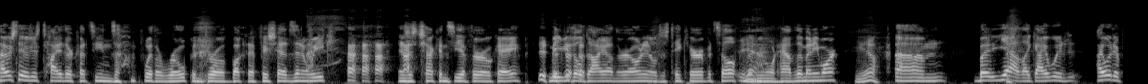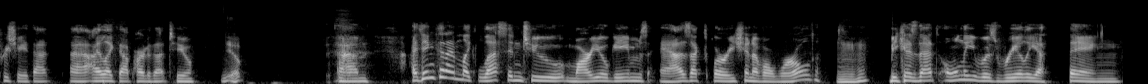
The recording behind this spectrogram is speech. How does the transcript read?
I wish they would just tie their cutscenes up with a rope and throw a bucket of fish heads in a week and just check and see if they're okay. Maybe they'll die on their own and it'll just take care of itself and then we won't have them anymore. Yeah. Um, but yeah, like I would, I would appreciate that. Uh, I like that part of that too. Yep. Um, I think that I'm like less into Mario games as exploration of a world hmm because that only was really a thing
